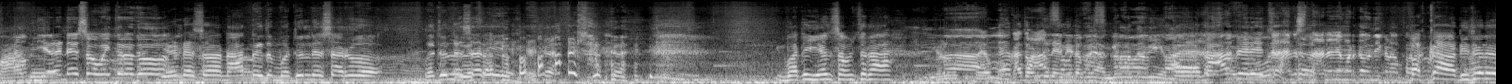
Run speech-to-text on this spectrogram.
ಮಾದು ಎರಡನೇ ಸೋ ಹೋಯ್ತಿರೋದು. ಎರಡನೇ ಸೋ ನಾನು ಇದು ಮೊದಲನೇ ಸಾರು. ಮೊದಲನೇ ಸಾರಿ. ಮತ್ತೆ ಏನ್ ಸಮಾಚಾರ? ಪಕ್ಕ ನಿಜವೇ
